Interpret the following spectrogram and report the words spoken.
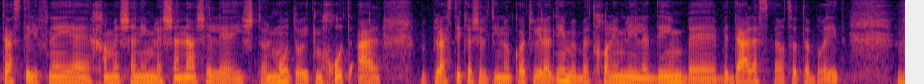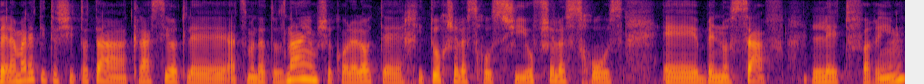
טסתי לפני uh, חמש שנים לשנה של uh, השתלמות או התמחות על בפלסטיקה של תינוקות וילדים בבית חולים לילדים בדאלאס בארצות הברית, ולמדתי את השיטות הקלאסיות להצמדת אוזניים, שכוללות uh, חיתוך של הסחוס, שיוף של הסחוס, uh, לתפרים,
